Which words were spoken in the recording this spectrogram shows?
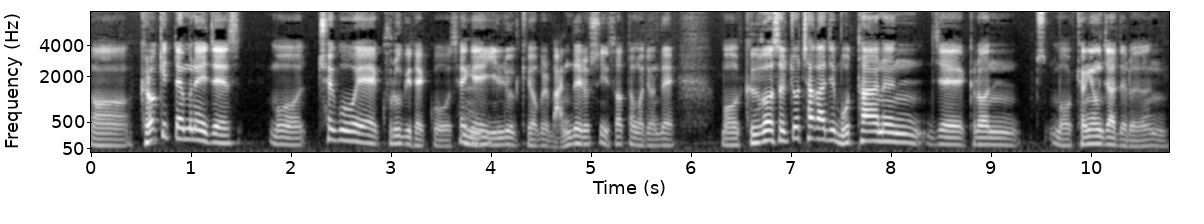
어, 그렇기 때문에 이제 뭐 최고의 그룹이 됐고 세계 의 인류 기업을 만들 수 있었던 거죠. 근데 뭐 그것을 쫓아가지 못하는 이제 그런 뭐 경영자들은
